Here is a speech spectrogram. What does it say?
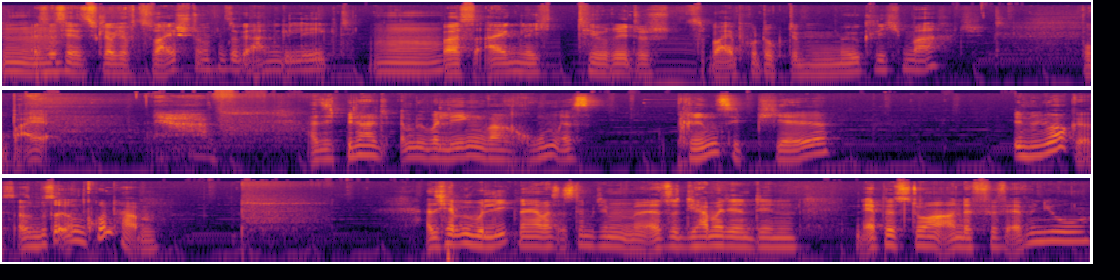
Mhm. Es ist jetzt, glaube ich, auf zwei Stunden sogar angelegt, Mhm. was eigentlich theoretisch zwei Produkte möglich macht. Wobei, Also ich bin halt am überlegen, warum es prinzipiell in New York ist. Also muss er irgendeinen Grund haben. Also ich habe überlegt, naja, was ist denn mit dem, also die haben ja den, den, den Apple Store an der Fifth Avenue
